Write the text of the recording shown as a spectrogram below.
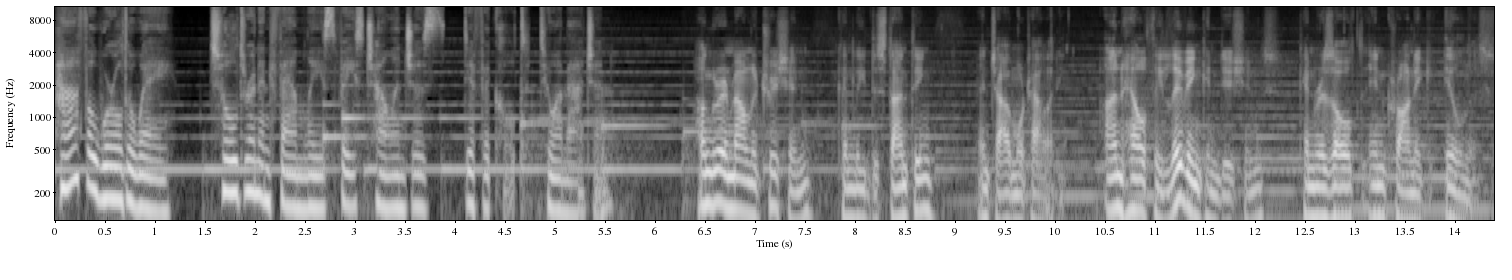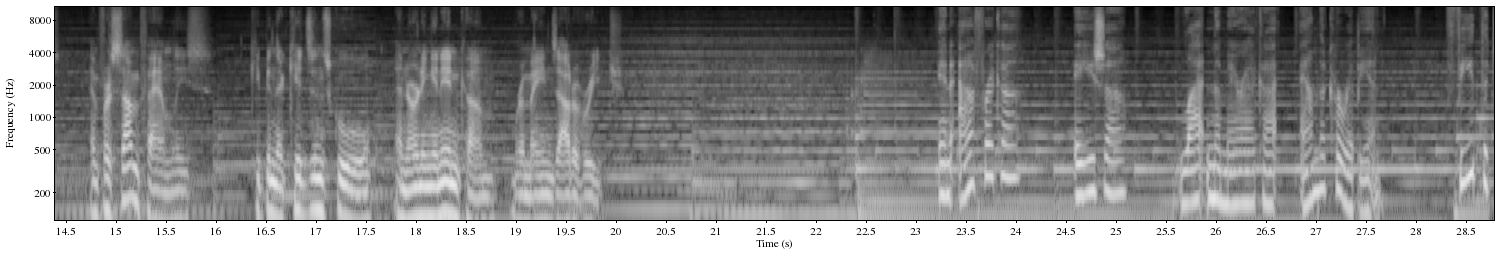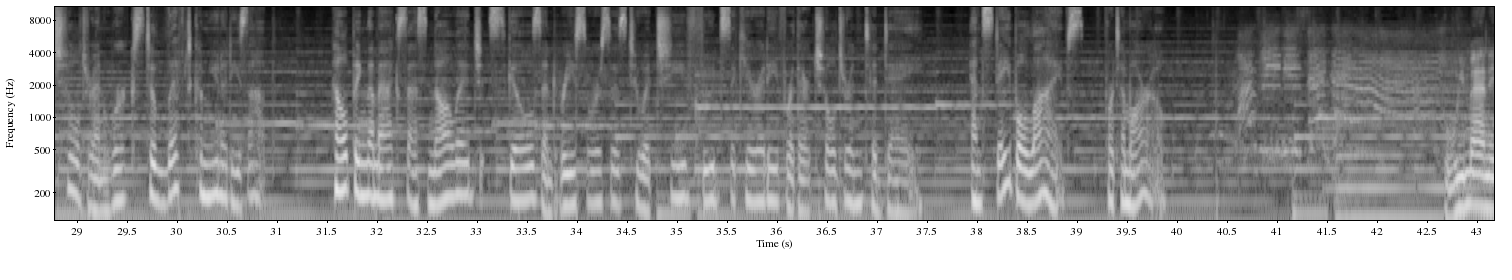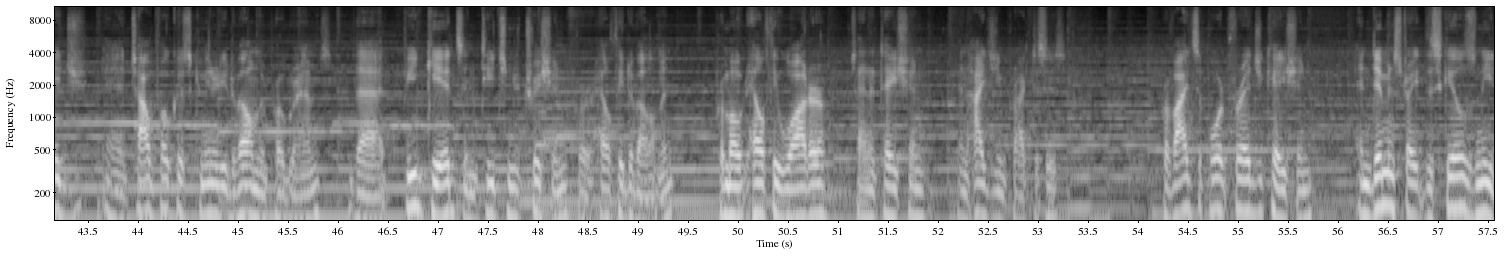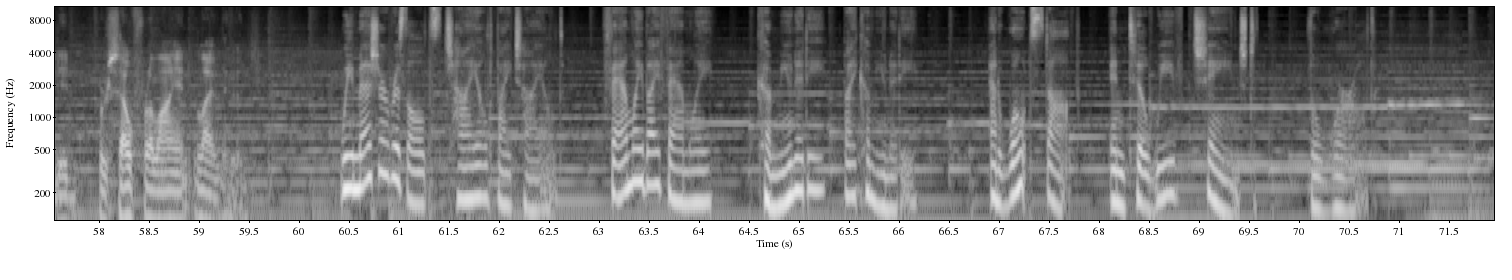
Half a world away, children and families face challenges difficult to imagine. Hunger and malnutrition can lead to stunting and child mortality. Unhealthy living conditions can result in chronic illness. And for some families, keeping their kids in school and earning an income remains out of reach. In Africa, Asia, Latin America, and the Caribbean, Feed the Children works to lift communities up, helping them access knowledge, skills, and resources to achieve food security for their children today and stable lives for tomorrow. We manage uh, child focused community development programs that feed kids and teach nutrition for healthy development, promote healthy water, sanitation, and hygiene practices, provide support for education, and demonstrate the skills needed for self reliant livelihoods. We measure results child by child, family by family, community by community, and won't stop until we've changed the world.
